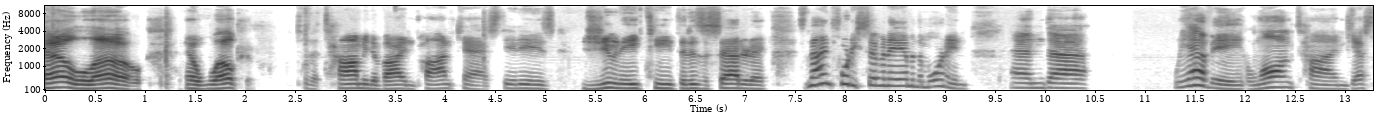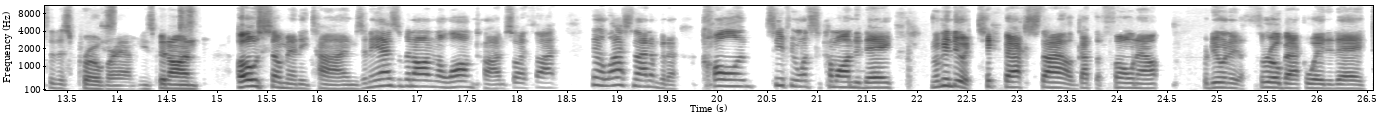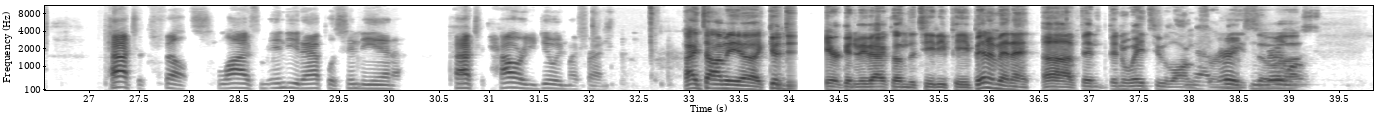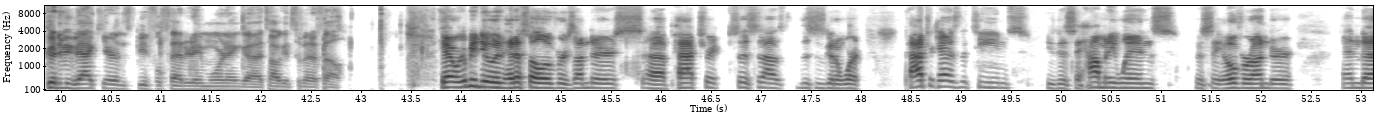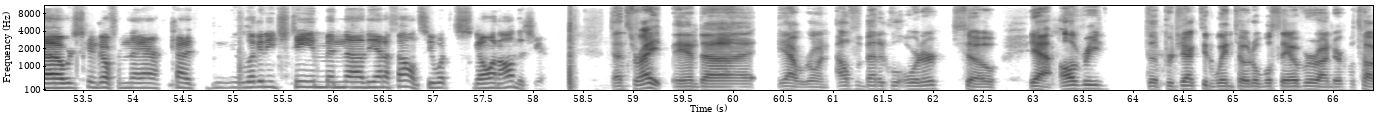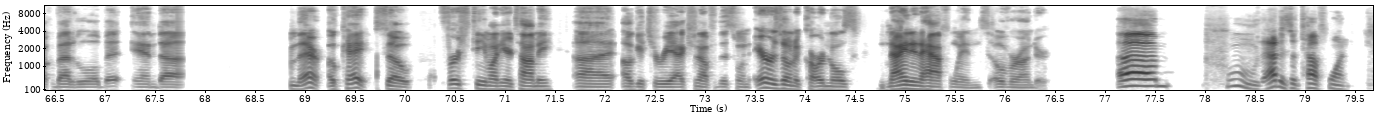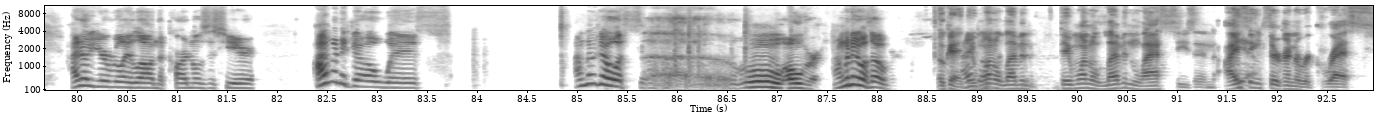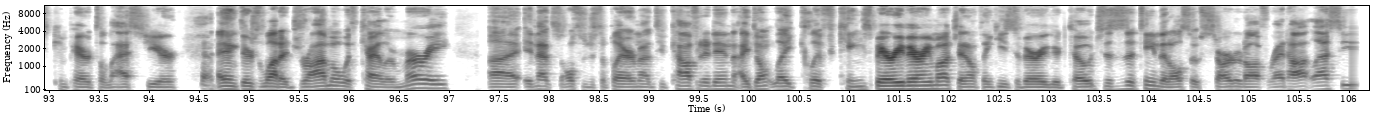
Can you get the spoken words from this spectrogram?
Hello and welcome to the Tommy Divine podcast. It is June 18th. It is a Saturday. It's 9:47 a.m. in the morning, and uh, we have a long time guest of this program. He's been on oh so many times, and he hasn't been on in a long time. So I thought, you know, last night I'm gonna call him, see if he wants to come on today. We're gonna do a kickback style. I've got the phone out. We're doing it a throwback way today. Patrick Felts, live from Indianapolis, Indiana. Patrick, how are you doing, my friend? Hi, Tommy. Uh, good to be here. Good to be back on the TDP. Been a minute. Uh, been been way too long Yeah, for very- me. So uh, good to be back here on this beautiful Saturday morning, uh, talking some NFL. Yeah, we're gonna be doing NFL overs unders. Uh, Patrick, so this is how this is gonna work. Patrick has the teams. He's gonna say how many wins. He's Gonna say over under, and uh, we're just gonna go from there. Kind of look at each team in uh, the NFL and see what's going on this year. That's right. And uh, yeah, we're going alphabetical order. So yeah, I'll read the projected win total. We'll say over or under. We'll talk about it a little bit, and uh, from there. Okay, so first team on here, Tommy. Uh, I'll get your reaction off of this one. Arizona Cardinals nine and a half wins over under. Um, whew, that is a tough one. I know you're really low on the Cardinals this year. I'm gonna go with. I'm gonna go with uh, ooh, over. I'm gonna go with over. Okay, they won over. eleven. They won eleven last season. I Yeah. think they're going to regress compared to last year. I think there's a lot of drama with Kyler Murray, uh, and that's also just a player I'm not too confident in. I don't like Cliff Kingsbury very much. I don't think he's a very good coach. This is a team that also started off red hot last season.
